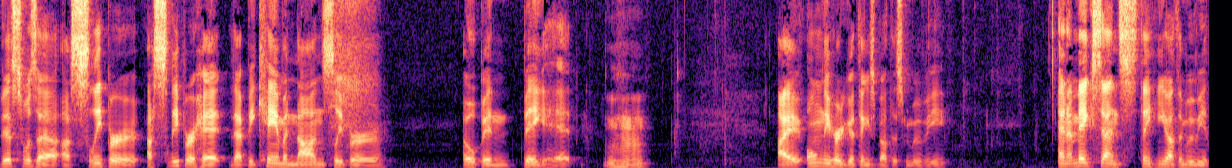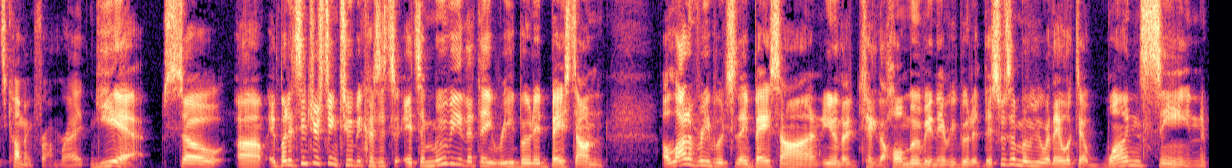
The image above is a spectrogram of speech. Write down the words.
This was a, a sleeper a sleeper hit that became a non-sleeper open big hit. Mm-hmm. I only heard good things about this movie. And it makes sense thinking about the movie it's coming from, right? Yeah. So, um, but it's interesting too because it's it's a movie that they rebooted based on a lot of reboots. They base on you know they take the whole movie and they reboot it. This was a movie where they looked at one scene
